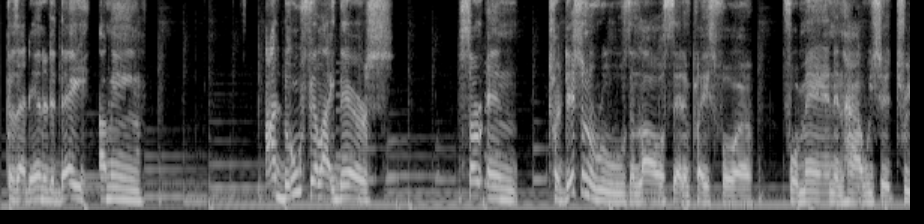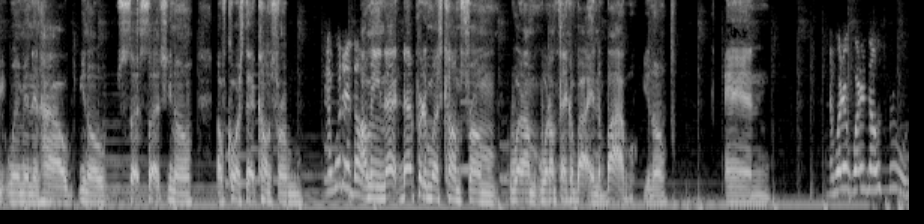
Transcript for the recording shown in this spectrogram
because at the end of the day, I mean, I do feel like there's certain traditional rules and laws set in place for for men and how we should treat women and how you know such such you know of course that comes from and what are those? I mean that that pretty much comes from what I'm what I'm thinking about in the Bible, you know, and. And what are what are those rules,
